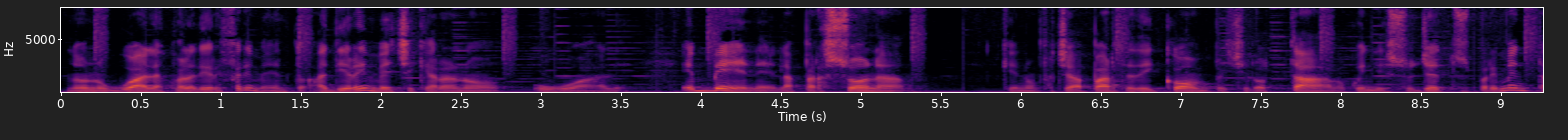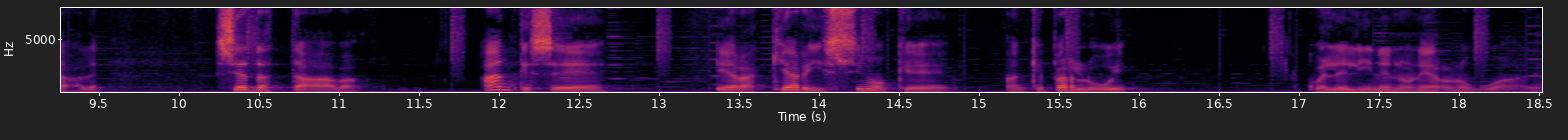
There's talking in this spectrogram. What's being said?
non uguali a quella di riferimento, a dire invece che erano uguali. Ebbene, la persona che non faceva parte dei complici, l'ottavo, quindi il soggetto sperimentale, si adattava, anche se era chiarissimo che anche per lui quelle linee non erano uguali,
